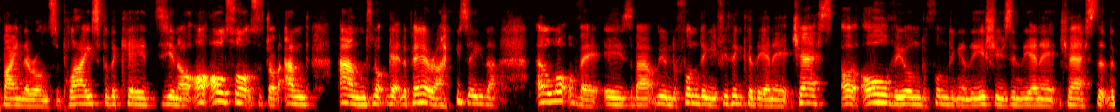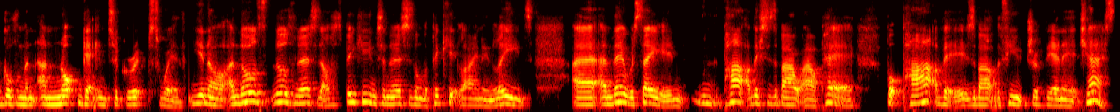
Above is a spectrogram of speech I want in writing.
buying their own supplies for the kids you know all, all, sorts of stuff and and not getting a pay rise either. A lot of it is about the underfunding. If you think of the nhs all the underfunding and the issues in the nhs that the government are not getting to grips with you know and those those nurses i was speaking to nurses on the picket line in leeds uh, and they were saying part of this is about our pay but part of it is about the future of the nhs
